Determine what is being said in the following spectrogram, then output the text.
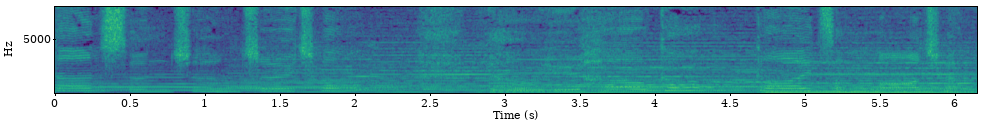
单纯像最初，犹如校歌该怎么唱？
